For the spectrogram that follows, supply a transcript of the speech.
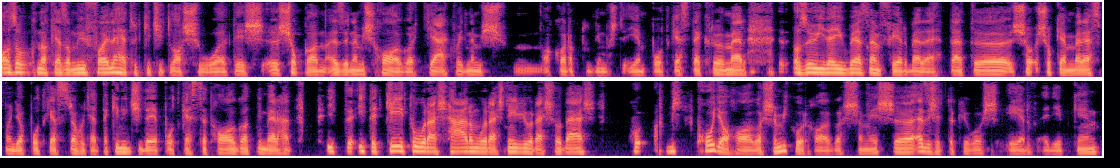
azoknak ez a műfaj lehet, hogy kicsit lassú volt, és sokan ezért nem is hallgatják, vagy nem is akarnak tudni most ilyen podcastekről, mert az ő idejükbe ez nem fér bele. Tehát so, sok ember ezt mondja a podcastre, hogy hát neki nincs ideje podcastet hallgatni, mert hát itt, itt egy két órás, három órás, négy órás adás, hogy, hogyan hallgassam, mikor hallgassam, és ez is egy tök jogos érv egyébként.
